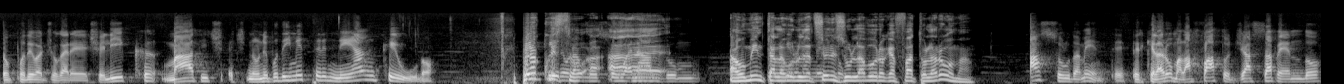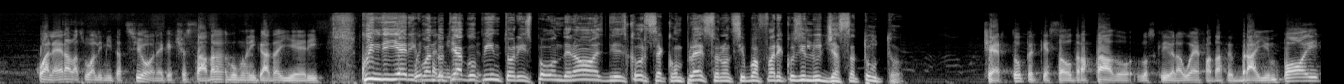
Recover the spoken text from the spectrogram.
non poteva giocare Celic, Matic, non ne potevi mettere neanche uno. Però questo a, a, aumenta la valutazione messo... sul lavoro che ha fatto la Roma. Assolutamente, perché la Roma l'ha fatto già sapendo qual era la sua limitazione che ci è stata comunicata ieri. Quindi ieri Questa quando. Tiago Pinto risponde no, il discorso è complesso, non si può fare così, lui già sa tutto. Certo, perché è stato trattato, lo scrive la UEFA da febbraio in poi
